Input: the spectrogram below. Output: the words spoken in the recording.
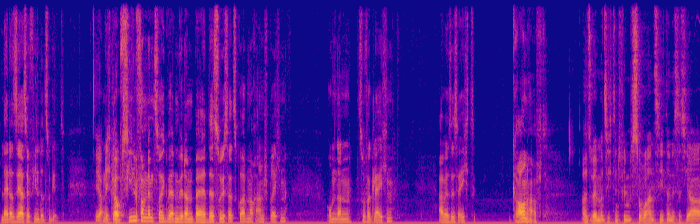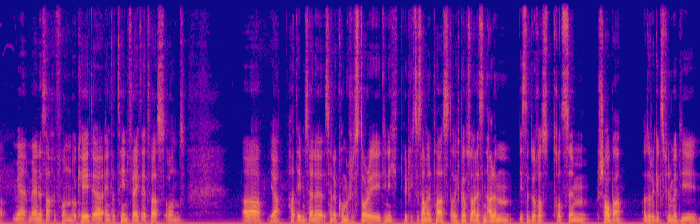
leider sehr, sehr viel dazu gibt. Ja, Und ich glaube, glaub, viel von dem Zeug werden wir dann bei The Suicide Squad noch ansprechen, um dann zu vergleichen. Aber es ist echt grauenhaft. Also wenn man sich den Film so ansieht, dann ist es ja mehr, mehr eine Sache von, okay, der entertaint vielleicht etwas und äh, ja, hat eben seine, seine komische Story, die nicht wirklich zusammenpasst. Aber ich glaube, so alles in allem ist er durchaus trotzdem schaubar. Also da gibt es Filme, die,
